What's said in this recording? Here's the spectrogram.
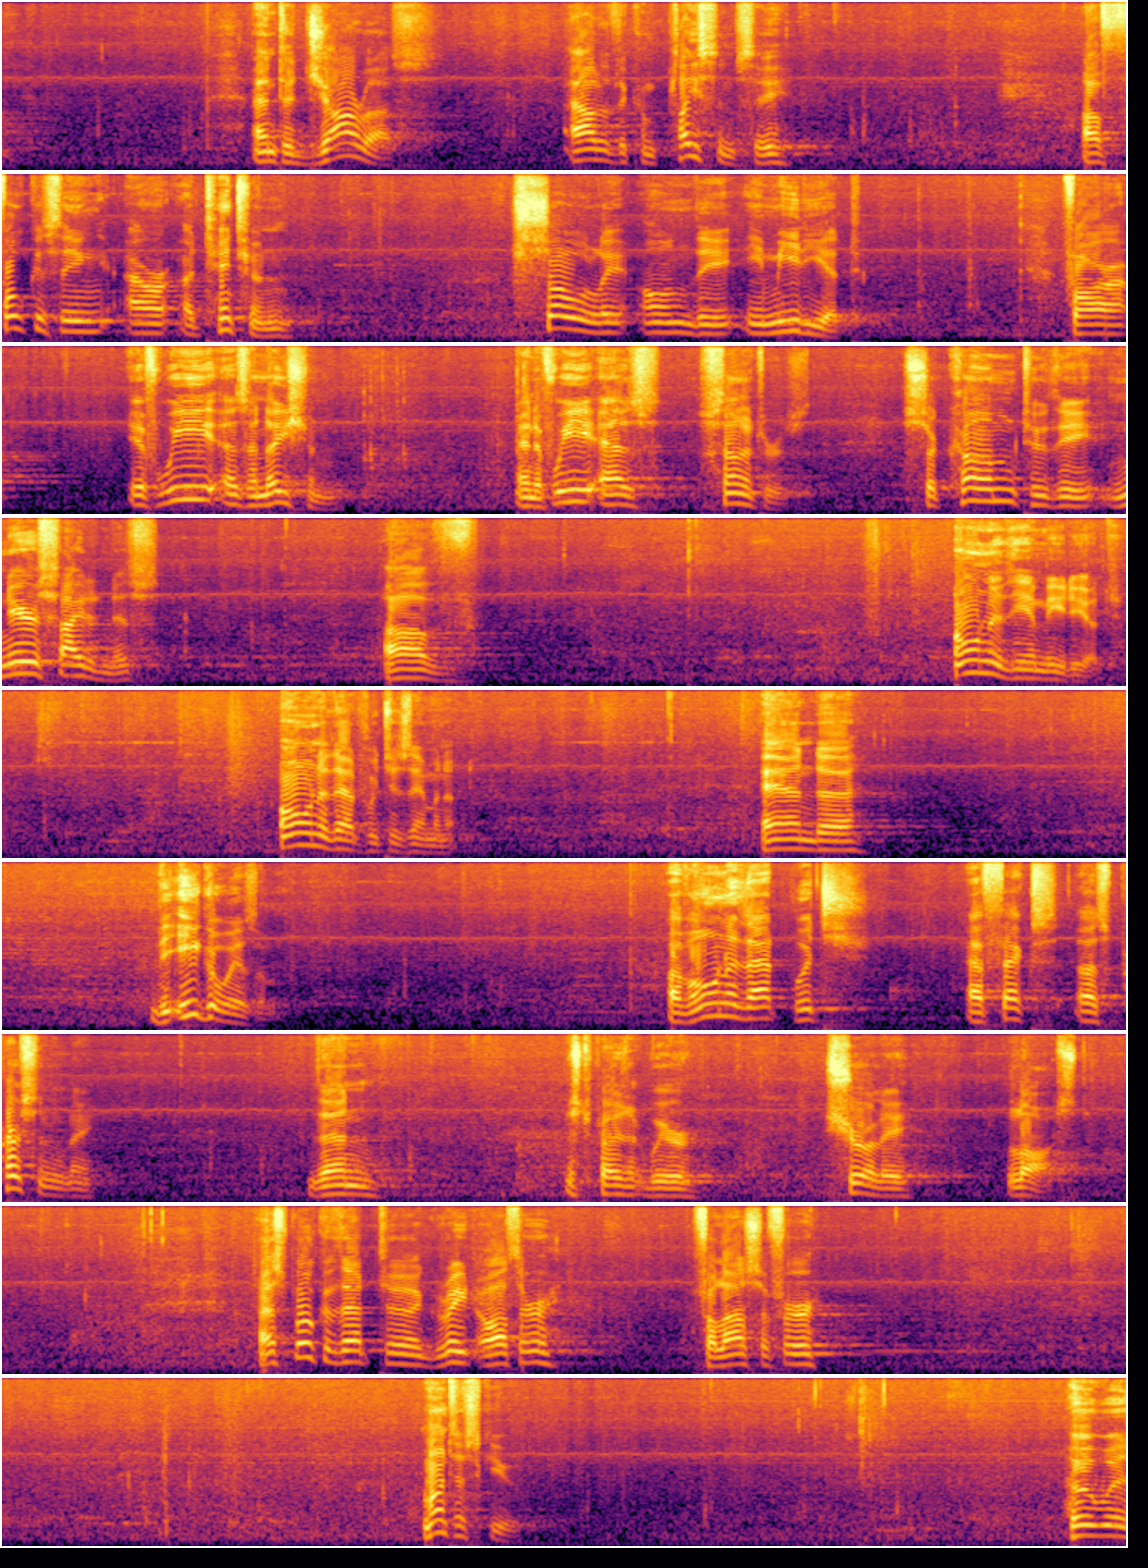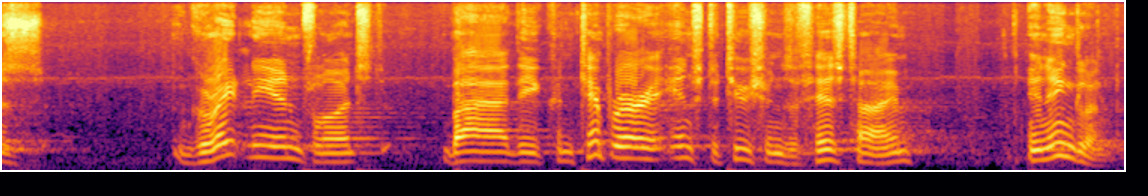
and to jar us out of the complacency of focusing our attention solely on the immediate. For if we as a nation and if we as senators succumb to the nearsightedness of only the immediate, only that which is imminent, and uh, the egoism of only that which affects us personally, then, Mr. President, we're surely lost. I spoke of that uh, great author, philosopher, Montesquieu, who was greatly influenced by the contemporary institutions of his time in England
